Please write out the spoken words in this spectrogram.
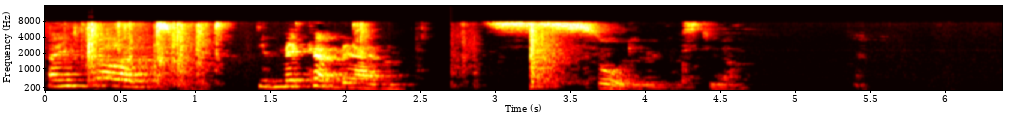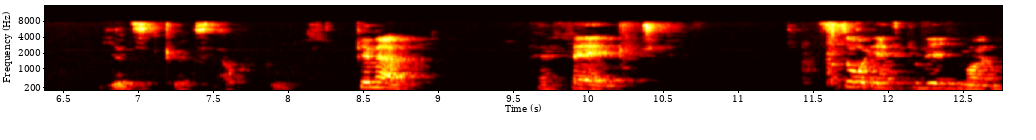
Mein Gott. Die Meckerbeeren. So, liebe Christina. Jetzt kriegst auch du. Genau. Perfekt. So, jetzt probiere ich mal.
